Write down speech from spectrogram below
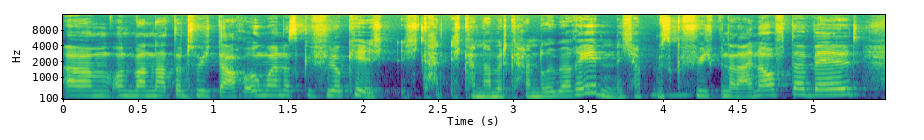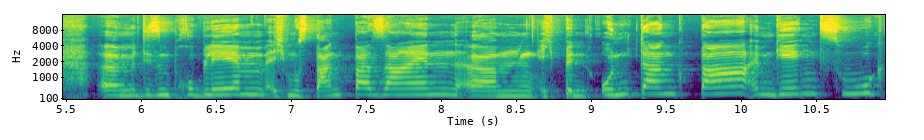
Ähm, und man hat natürlich da auch irgendwann das Gefühl, okay, ich, ich, kann, ich kann damit keinem drüber reden. Ich habe das Gefühl, ich bin alleine auf der Welt äh, mit diesem Problem. Ich muss dankbar sein. Ähm, ich bin undankbar im Gegenzug.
